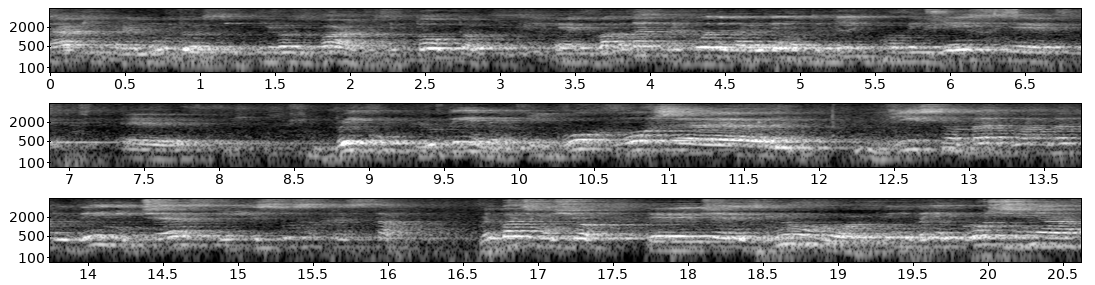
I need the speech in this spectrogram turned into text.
всякій премудрості і розважності. Тобто е, благодать приходить на людину тоді, коли є е, е, викуп людини. І Бог може дійсно дати благодать людині через Ісуса Христа. Ми бачимо, що е, через нього Він дає прощення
